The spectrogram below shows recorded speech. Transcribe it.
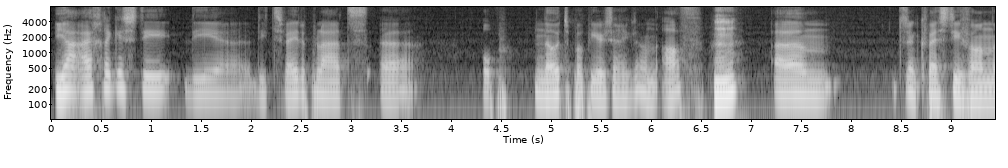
Ja, eigenlijk is die, die, die tweede plaat op notenpapier, zeg ik dan, af. Hm? Ehm, het is een kwestie van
